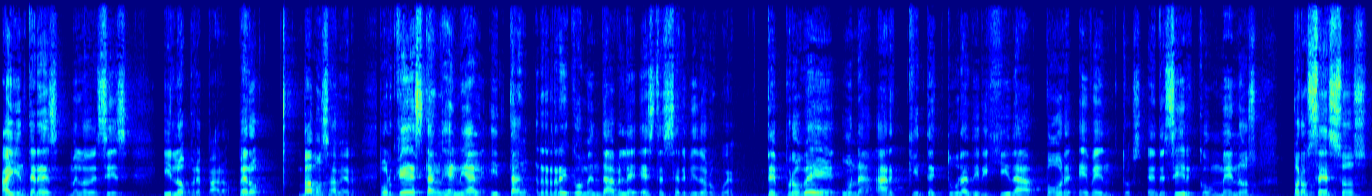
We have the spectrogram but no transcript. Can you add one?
¿Hay interés? Me lo decís y lo preparo. Pero vamos a ver, ¿por qué es tan genial y tan recomendable este servidor web? Te provee una arquitectura dirigida por eventos, es decir, con menos procesos,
